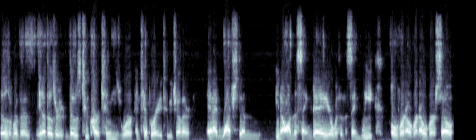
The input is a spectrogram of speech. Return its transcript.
those were the you know those are those two cartoons were contemporary to each other, and I'd watch them you know on the same day or within the same week over and over and over. So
